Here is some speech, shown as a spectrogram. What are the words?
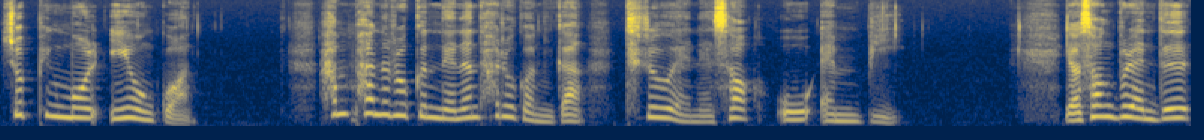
쇼핑몰 이용권. 한 판으로 끝내는 하루 건강 트루엔에서 OMB 여성 브랜드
